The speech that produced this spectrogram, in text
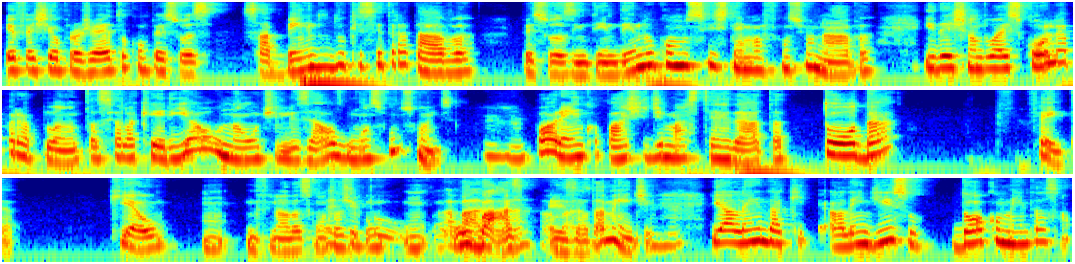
Eu fechei o projeto com pessoas sabendo do que se tratava, pessoas entendendo como o sistema funcionava e deixando a escolha para a planta se ela queria ou não utilizar algumas funções Uhum. porém com a parte de master data toda feita, que é o, no final das contas, tipo, um- um- o base, base, né? A base. exatamente. Uhum. E além, daqui, além disso, documentação.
